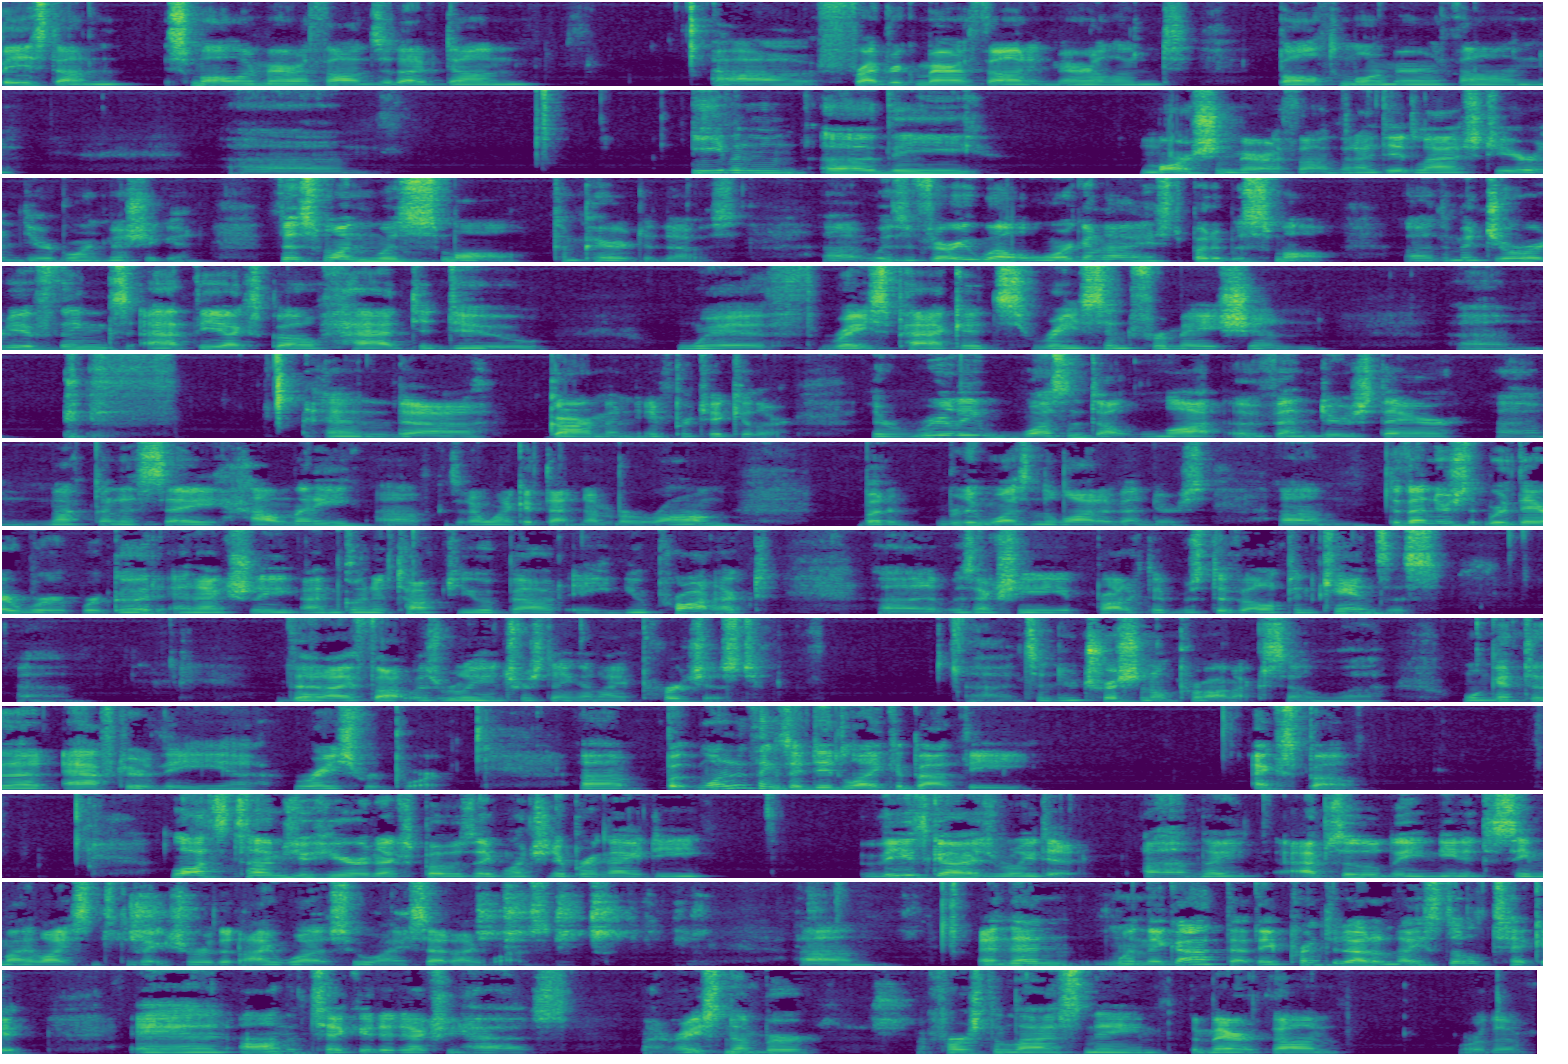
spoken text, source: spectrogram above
based on smaller marathons that I've done, uh, Frederick Marathon in Maryland, Baltimore Marathon, um, even uh, the Martian Marathon that I did last year in Dearborn, Michigan. This one was small compared to those. Uh, it was very well organized, but it was small. Uh, the majority of things at the expo had to do with race packets, race information, um, and uh, Garmin in particular. There really wasn't a lot of vendors there. Um, I'm not going to say how many because uh, I don't want to get that number wrong, but it really wasn't a lot of vendors. Um, the vendors that were there were, were good, and actually, I'm going to talk to you about a new product. Uh, it was actually a product that was developed in Kansas um, that I thought was really interesting, and I purchased. Uh, it's a nutritional product, so uh, we'll get to that after the uh, race report. Uh, but one of the things I did like about the expo, lots of times you hear at expos they want you to bring ID these guys really did. Um, they absolutely needed to see my license to make sure that I was who I said I was. Um, and then when they got that, they printed out a nice little ticket, and on the ticket it actually has my race number, my first and last name, the marathon, or the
